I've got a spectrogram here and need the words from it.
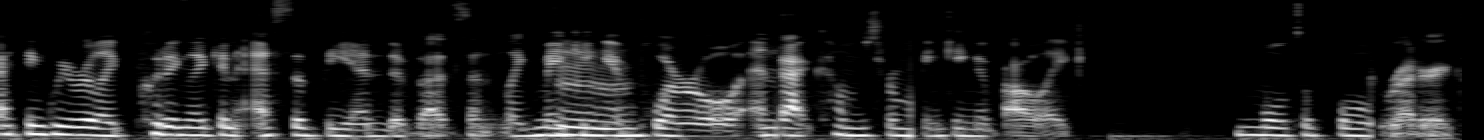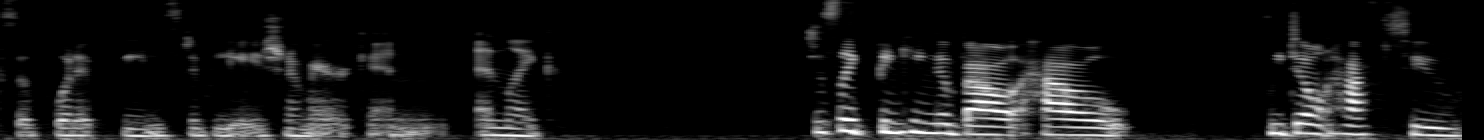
I think we were like putting like an S at the end of that sentence, like making Mm. it plural. And that comes from thinking about like multiple rhetorics of what it means to be Asian American and like just like thinking about how we don't have to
